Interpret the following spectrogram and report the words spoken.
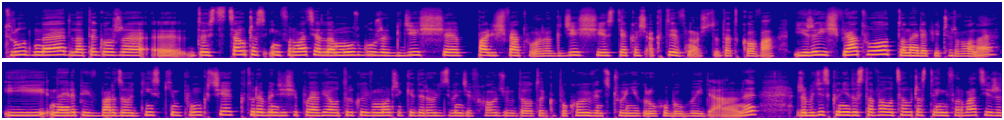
trudne, dlatego że e, to jest cały czas informacja dla mózgu, że gdzieś się pali światło, że gdzieś jest jakaś aktywność dodatkowa. Jeżeli światło, to najlepiej czerwone i najlepiej w bardzo niskim punkcie, które będzie się pojawiało tylko i wyłącznie, kiedy rodzic będzie wchodził do tego pokoju, więc czujnik ruchu byłby idealny, żeby dziecko nie dostawało cały czas tej informacji, że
